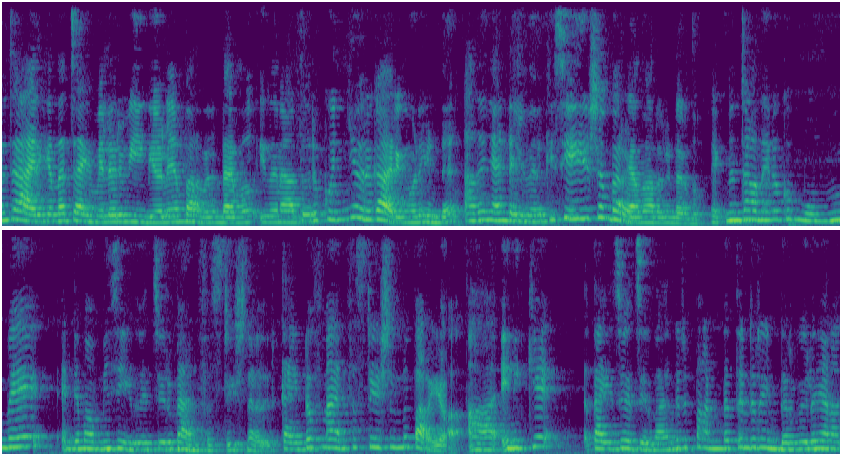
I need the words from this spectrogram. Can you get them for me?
പ്രഗ്നന്റ് ആയിരിക്കുന്ന ടൈമിൽ ഒരു വീഡിയോയിൽ ഞാൻ പറഞ്ഞിട്ടുണ്ടായിരുന്നു. ഇതിനകത്ത് ഒരു കുഞ്ഞൊരു കാര്യം കൂടി ഉണ്ട്. അത് ഞാൻ ഡെലിവറിക്ക് ശേഷം പറയാന്ന് പറഞ്ഞിട്ടുണ്ടായിരുന്നു. പ്രഗ്നന്റ് ആവുന്നതിനൊക്കെ മുമ്പേ എന്റെ മമ്മി ചെയ്തു വെച്ച ഒരു മാനിഫെസ്റ്റേഷൻ ഒരു കൈൻഡ് ഓഫ് മാനിഫെസ്റ്റേഷൻ എന്ന് പറയാം. എനിക്ക് തയ്ച്ചു വെച്ചിരുന്നു. അതിന്റെ ഒരു പണ്ടത്തെ ഒരു ഇന്റർവ്യൂവിൽ ഞാൻ ആ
